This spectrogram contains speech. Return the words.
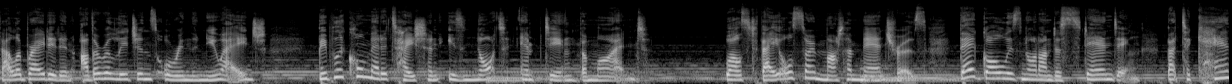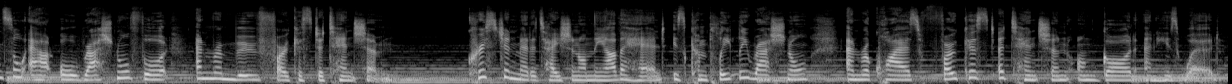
celebrated in other religions or in the New Age, biblical meditation is not emptying the mind. Whilst they also mutter mantras, their goal is not understanding, but to cancel out all rational thought and remove focused attention. Christian meditation, on the other hand, is completely rational and requires focused attention on God and His Word.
